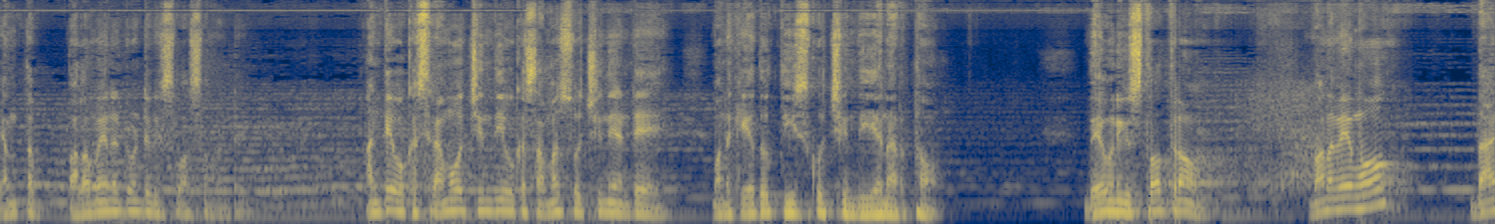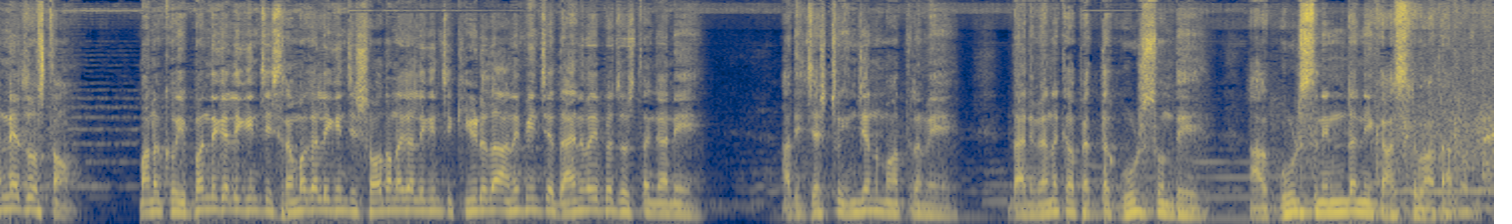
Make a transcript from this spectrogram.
ఎంత బలమైనటువంటి విశ్వాసం అంటే. అంటే ఒక శ్రమ వచ్చింది ఒక సమస్య వచ్చింది అంటే మనకేదో తీసుకొచ్చింది అని అర్థం. దేవునికి స్తోత్రం. మనమేమో దాన్నే చూస్తాం. మనకు ఇబ్బంది కలిగించి శ్రమ కలిగించి శోధన కలిగించి కీడులా అనిపించే దాని వైపే చూస్తాం కానీ అది జస్ట్ ఇంజన్ మాత్రమే. దాని వెనక పెద్ద గూడ్స్ ఉంది. ఆ గూడ్స్ నిండా నీకు ఆశీర్వాదాలు ఉన్నాయి.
